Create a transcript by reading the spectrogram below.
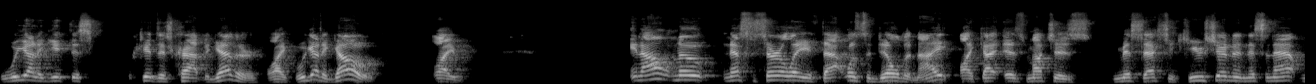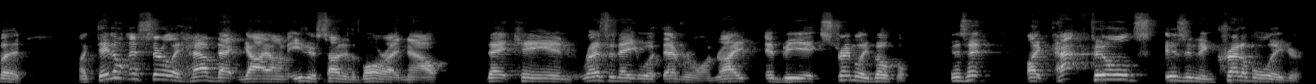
we got to get this get this crap together. Like we got to go." Like, and I don't know necessarily if that was the deal tonight. Like I, as much as missed execution and this and that, but like they don't necessarily have that guy on either side of the ball right now that can resonate with everyone, right? And be extremely vocal. Is it like Pat Fields is an incredible leader?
